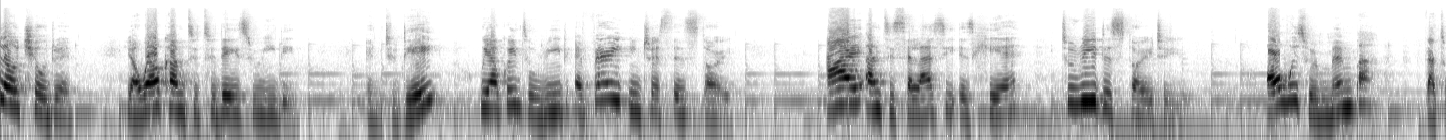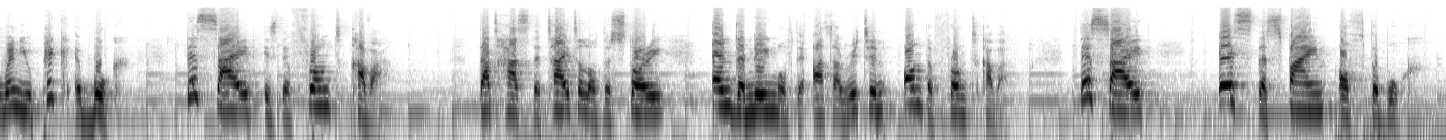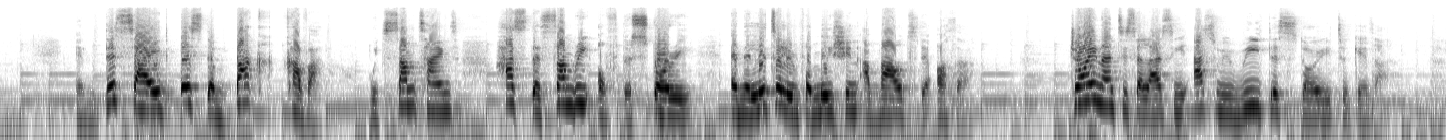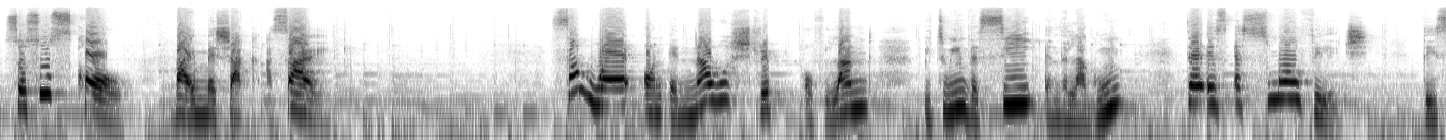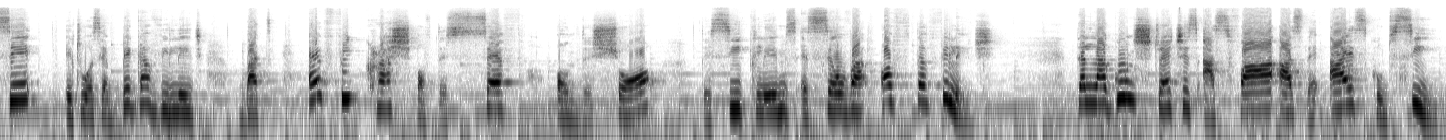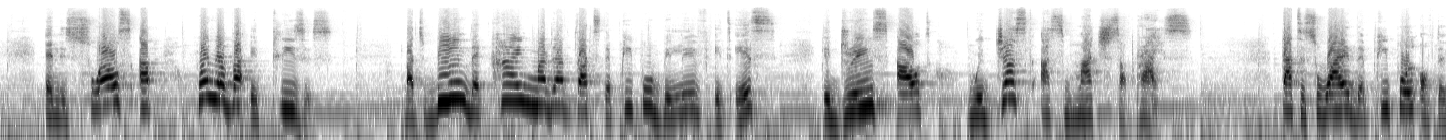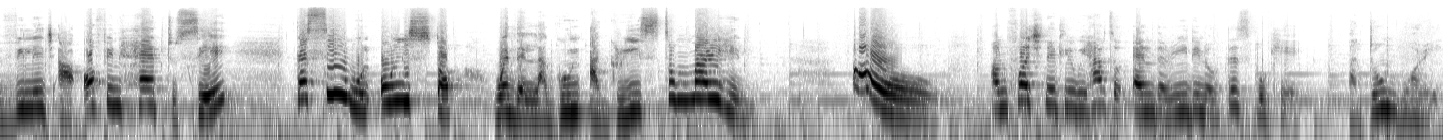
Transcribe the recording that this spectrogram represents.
Hello, children. You are welcome to today's reading. And today, we are going to read a very interesting story. I, Auntie Selasie, is here to read this story to you. Always remember that when you pick a book, this side is the front cover that has the title of the story and the name of the author written on the front cover. This side is the spine of the book. And this side is the back cover, which sometimes has the summary of the story and a little information about the author. Join Auntie Selasie as we read this story together. Sosu's Call by Meshack Asare. Somewhere on a narrow strip of land between the sea and the lagoon, there is a small village. They say it was a bigger village, but every crash of the surf on the shore, the sea claims a silver of the village. The lagoon stretches as far as the eyes could see and it swells up whenever it pleases. But being the kind mother that the people believe it is, it drains out with just as much surprise. That is why the people of the village are often heard to say, the sea will only stop when the lagoon agrees to marry him. Oh, unfortunately we have to end the reading of this book here. But don't worry,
